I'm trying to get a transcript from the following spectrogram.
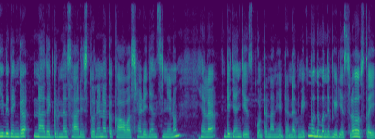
ఈ విధంగా నా దగ్గర ఉన్న శారీస్తోనే నాకు కావాల్సిన డిజైన్స్ నేను ఎలా డిజైన్ చేసుకుంటున్నాను ఏంటన్నది మీకు ముందు ముందు వీడియోస్లో వస్తాయి.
